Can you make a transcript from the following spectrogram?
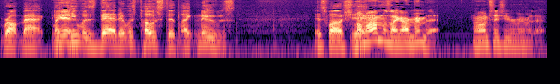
brought back. Like Yeah. he was dead. It was posted like news. It's wild shit. My mom was like, I remember that. My mom said she remembered that.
